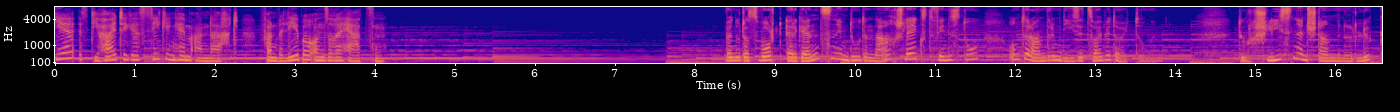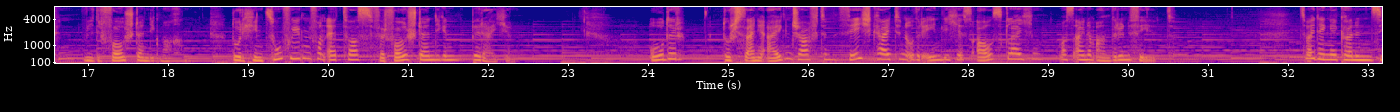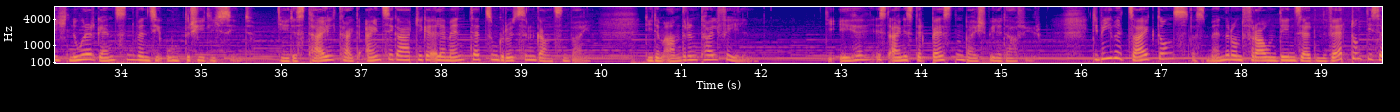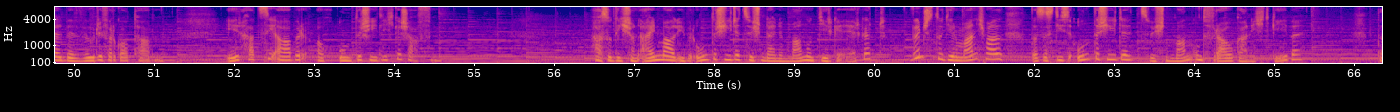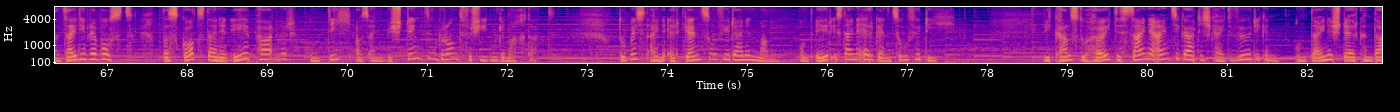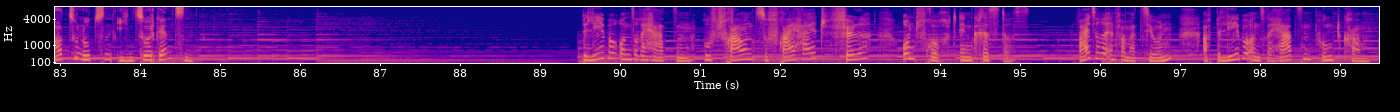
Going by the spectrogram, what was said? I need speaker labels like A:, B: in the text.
A: Hier ist die heutige Seeking Him Andacht von Belebe unsere Herzen.
B: Wenn du das Wort ergänzen im Duden nachschlägst, findest du unter anderem diese zwei Bedeutungen. Durch Schließen entstandener Lücken wieder vollständig machen. Durch Hinzufügen von etwas vervollständigen, bereichern. Oder durch seine Eigenschaften, Fähigkeiten oder ähnliches ausgleichen, was einem anderen fehlt. Zwei Dinge können sich nur ergänzen, wenn sie unterschiedlich sind. Jedes Teil trägt einzigartige Elemente zum größeren Ganzen bei, die dem anderen Teil fehlen. Die Ehe ist eines der besten Beispiele dafür. Die Bibel zeigt uns, dass Männer und Frauen denselben Wert und dieselbe Würde vor Gott haben. Er hat sie aber auch unterschiedlich geschaffen. Hast du dich schon einmal über Unterschiede zwischen deinem Mann und dir geärgert? Wünschst du dir manchmal, dass es diese Unterschiede zwischen Mann und Frau gar nicht gäbe? Dann sei dir bewusst, dass Gott deinen Ehepartner und dich aus einem bestimmten Grund verschieden gemacht hat. Du bist eine Ergänzung für deinen Mann und er ist eine Ergänzung für dich. Wie kannst du heute seine Einzigartigkeit würdigen und deine Stärken dazu nutzen, ihn zu ergänzen?
A: Belebe unsere Herzen ruft Frauen zu Freiheit, Fülle und Frucht in Christus. Weitere Informationen auf belebeunsereherzen.com.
